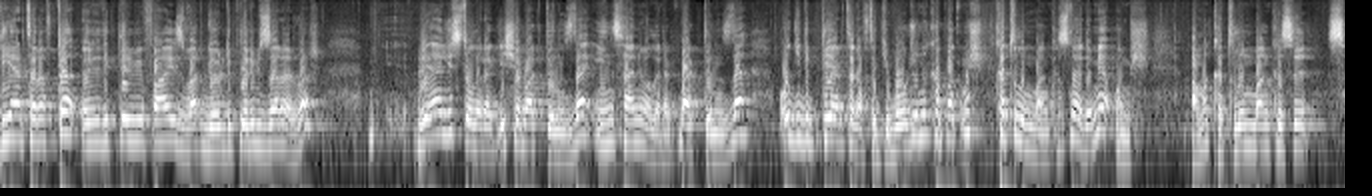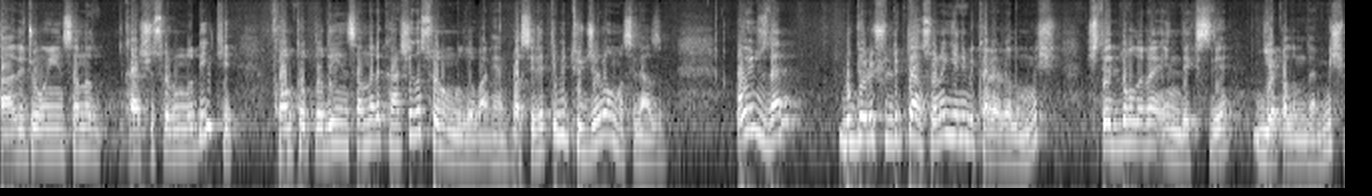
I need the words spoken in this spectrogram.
diğer tarafta ödedikleri bir faiz var, gördükleri bir zarar var. Realist olarak işe baktığınızda, insani olarak baktığınızda o gidip diğer taraftaki borcunu kapatmış, katılım bankasına ödeme yapmamış. Ama katılım bankası sadece o insana karşı sorumlu değil ki. Fon topladığı insanlara karşı da sorumluluğu var. Yani basiretli bir tüccar olması lazım. O yüzden bu görüşüldükten sonra yeni bir karar alınmış. İşte dolara endeksli yapalım denmiş.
